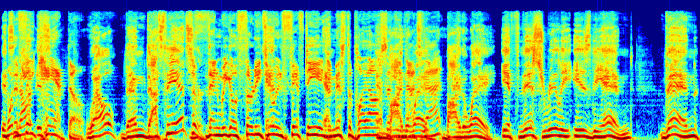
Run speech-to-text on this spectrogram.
It's What if not, they can't, though? Well, then that's the answer. Then we go 32 and, 50 and, you miss the playoffs, and, by then the that's way, that. by the way, if this really is the end, then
